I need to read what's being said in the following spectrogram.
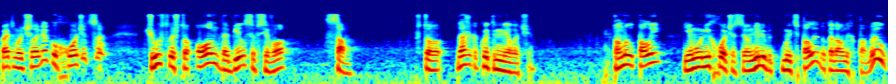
Поэтому человеку хочется чувствовать, что он добился всего сам. Что даже какой-то мелочи. Помыл полы, ему не хочется, он не любит мыть полы, но когда он их помыл,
